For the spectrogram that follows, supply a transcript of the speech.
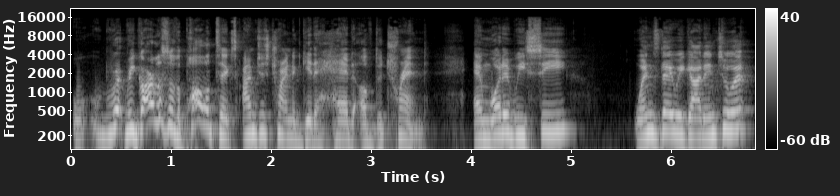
regardless of the politics, I'm just trying to get ahead of the trend. And what did we see? Wednesday we got into it,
